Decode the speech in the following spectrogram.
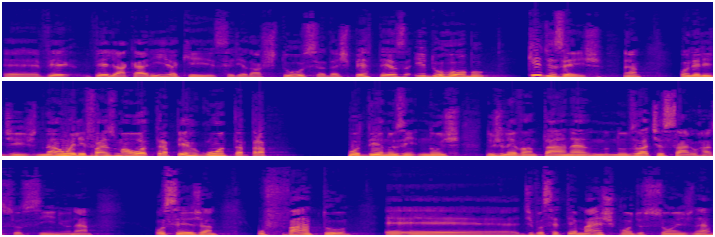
é, velhacaria, que seria da astúcia, da esperteza, e do roubo, que dizeis? Né? Quando ele diz não, ele faz uma outra pergunta para poder nos, nos, nos levantar, né? nos atiçar o raciocínio. Né? Ou seja, o fato é, é, de você ter mais condições né?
